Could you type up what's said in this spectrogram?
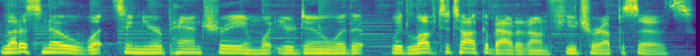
Let us know what's in your pantry and what you're doing with it. We'd love to talk about it on future episodes.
